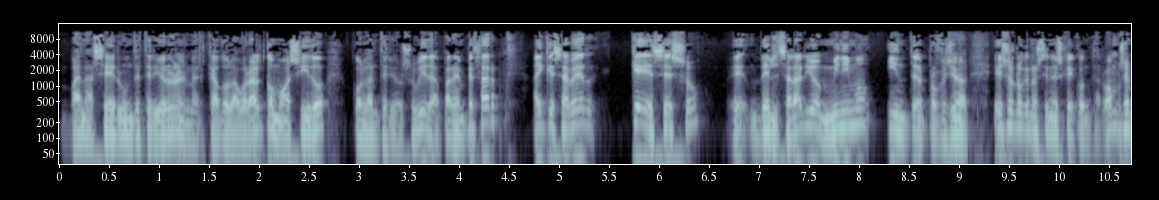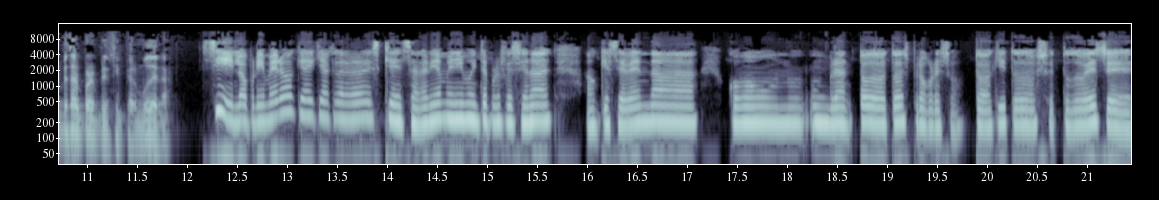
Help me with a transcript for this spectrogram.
van a ser un deterioro en el mercado laboral como ha sido con la anterior subida. Para empezar, hay que saber qué es eso, ¿eh? del salario mínimo interprofesional. Eso es lo que nos tienes que contar. Vamos a empezar por el principio, Almudena. Sí, lo primero que hay que aclarar es que el salario mínimo interprofesional, aunque se venda como un, un gran, todo, todo es progreso, todo aquí todo es, todo es eh,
